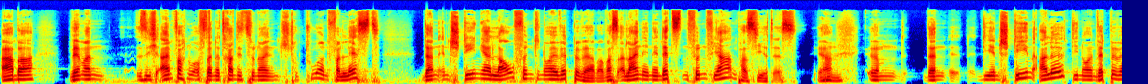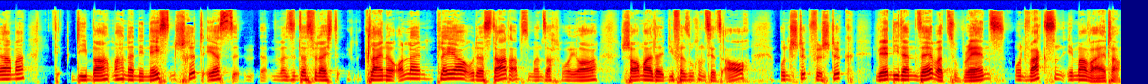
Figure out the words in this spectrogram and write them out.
Aber wenn man sich einfach nur auf seine traditionellen Strukturen verlässt, dann entstehen ja laufend neue Wettbewerber, was alleine in den letzten fünf Jahren passiert ist. Ja, mhm. ähm, dann die entstehen alle, die neuen Wettbewerber, die, die machen dann den nächsten Schritt. Erst äh, sind das vielleicht kleine Online-Player oder Startups und man sagt, oh ja, schau mal, die versuchen es jetzt auch. Und Stück für Stück werden die dann selber zu Brands und wachsen immer weiter.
